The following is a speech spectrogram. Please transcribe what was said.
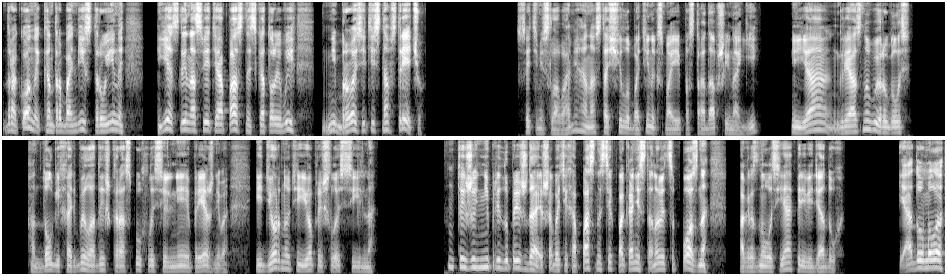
«Драконы, контрабандисты, руины Есть ли на свете опасность, которой вы не броситесь навстречу?» С этими словами она стащила ботинок с моей пострадавшей ноги, и я грязно выругалась. От долгой ходьбы лодыжка распухла сильнее прежнего, и дернуть ее пришлось сильно. «Ты же не предупреждаешь об этих опасностях, пока не становится поздно», — огрызнулась я, переведя дух. «Я думала,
